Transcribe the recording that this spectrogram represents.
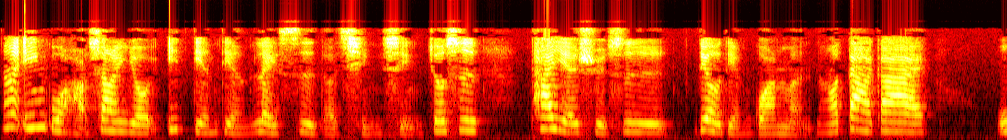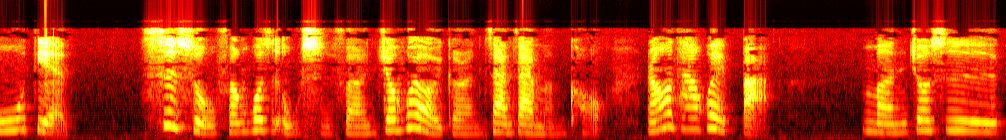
那英国好像有一点点类似的情形，就是。他也许是六点关门，然后大概五点四十五分或者五十分就会有一个人站在门口，然后他会把门就是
